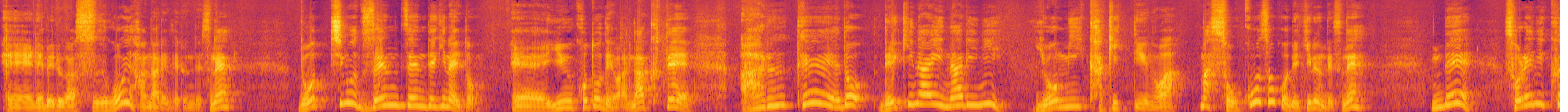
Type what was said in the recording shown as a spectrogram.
えー、レベルがすごい離れてるんですね。どっちも全然できないとえー、いうことではなくてある程度できないなりに読み書きっていうのはまあそこそこできるんですね。でそれに比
